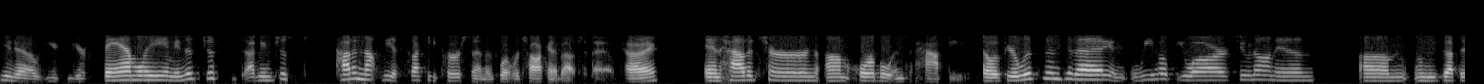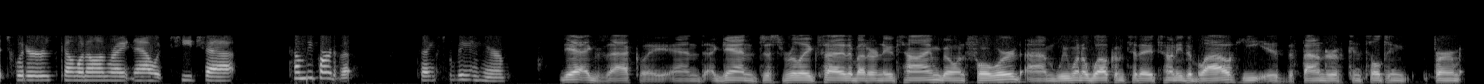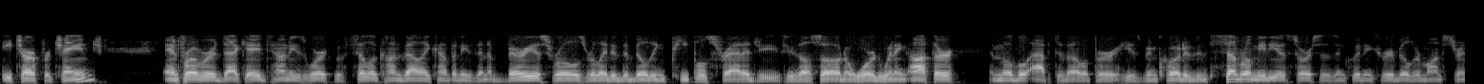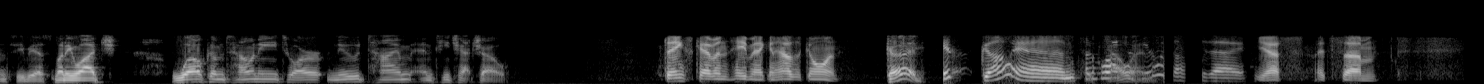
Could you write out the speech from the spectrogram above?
you know your, your family. I mean, this just, I mean, just how to not be a sucky person is what we're talking about today, okay? And how to turn um, horrible into happy. So if you're listening today, and we hope you are, tune on in. Um, and we've got the Twitters going on right now with T Chat. Come be part of it. Thanks for being here. Yeah, exactly. And again, just really excited about our new time going forward. Um, we want to welcome today Tony Deblauwe. He is the founder of consulting firm HR4Change. And for over a decade, Tony's worked with Silicon Valley companies in various roles related to building people strategies. He's also an award winning author and mobile app developer. He has been quoted in several media sources, including Career Builder Monster and CBS Money Watch. Welcome, Tony, to our new Time and T Chat show. Thanks, Kevin. Hey, Megan, how's it going? Good. It's going. So It's glad going. you're here with us today. Yes, it's um,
